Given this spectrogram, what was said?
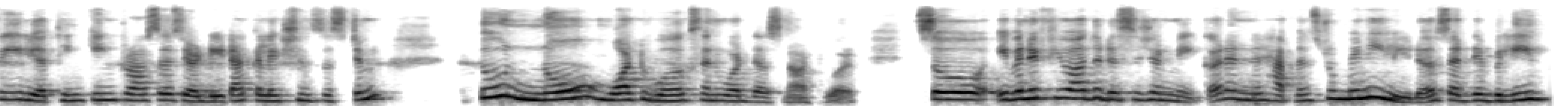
feel your thinking process your data collection system to know what works and what does not work. So even if you are the decision maker and it happens to many leaders that they believe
